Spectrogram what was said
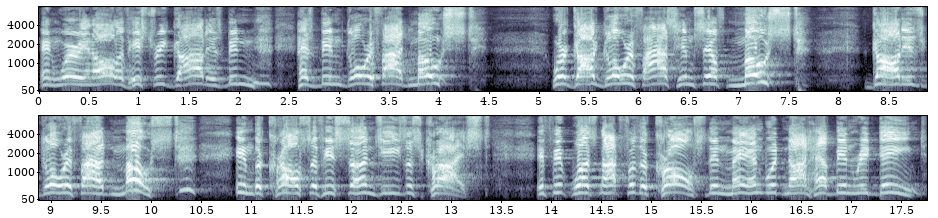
and where in all of history God has been, has been glorified most, where God glorifies himself most, God is glorified most in the cross of his son Jesus Christ. If it was not for the cross, then man would not have been redeemed.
